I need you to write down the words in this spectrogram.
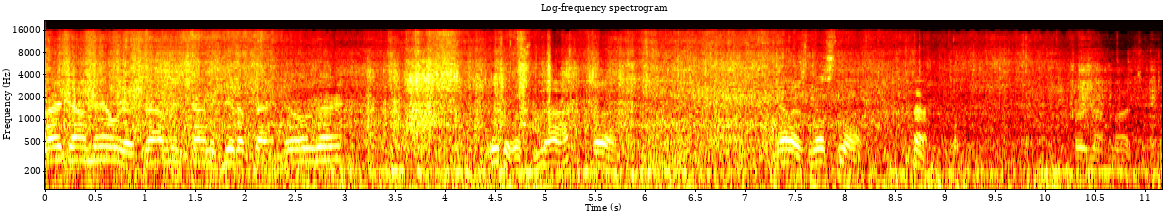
Right down there we were driving trying to get up that hill there. It was not fun. Now there's no snow. Huh. Or not much.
